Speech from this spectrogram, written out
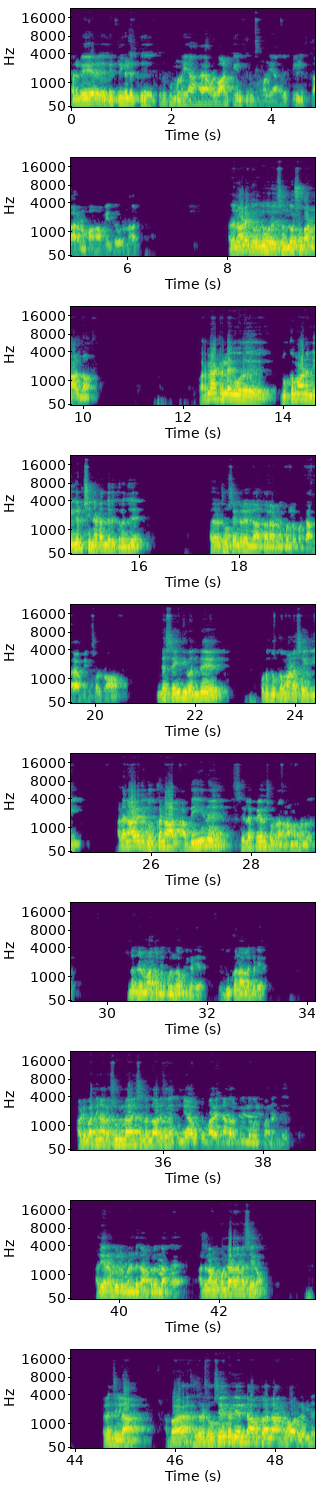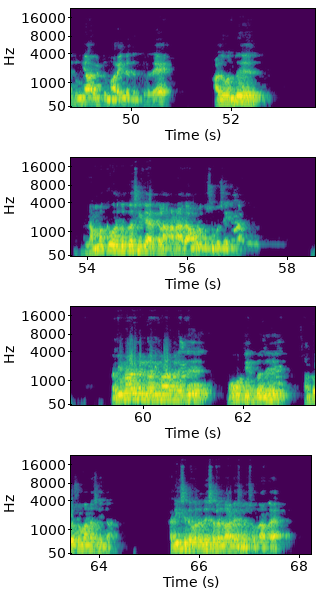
பல்வேறு வெற்றிகளுக்கு திருப்பு முனையாக அவள் வாழ்க்கையின் திருப்பு முனையாக வெற்றிகளுக்கு காரணமாக அமைந்த ஒரு நாள். அதனால இது வந்து ஒரு சந்தோஷமான நாள் தான். வரலாற்றில் இது ஒரு துக்கமான நிகழ்ச்சி நடந்திருக்கிறது. அதில் ஹுசைன் அல்லா தாலான்னு கொல்லப்பட்டாங்க அப்படின்னு சொல்கிறோம் இந்த செய்தி வந்து ஒரு துக்கமான செய்தி. அதனால் இது துக்க நாள் அப்படின்னு சில பேர் சொல்கிறாங்க நம்ம சொல்றது சுந்தர ஜமாத்துடைய கொள்கை அப்படி கிடையாது. இது துக்க நாள்லாம் கிடையாது. அப்படி பார்த்தீங்கன்னா ரசூல்லாய் சல்லா சில துனியா விட்டு மறைந்தாங்க. ரபியுல் லெவல் பன்னெண்டு. அதே ரபியுல் பன்னெண்டு தான் பிறந்தாங்க. அதை நம்ம கொண்டாட தானே செய்கிறோம் விளைஞ்சிங்களா அப்போ ஹசரத் ஹுசேன் அலி அல்லாஹ் தாலான் அவர்கள் இந்த துன்யா விட்டு மறைந்தது இருக்கிறதே அது வந்து நமக்கு ஒரு துக்க செய்தியா இருக்கலாம் ஆனா அது அவங்களுக்கு சுப செய்தி தான் நபிமார்கள் நபிமார்களுக்கு மௌத் என்பது சந்தோஷமான செய்தி தான் ஹதீஸில் வருது சிறந்த ஆலோசனை சொன்னாங்க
